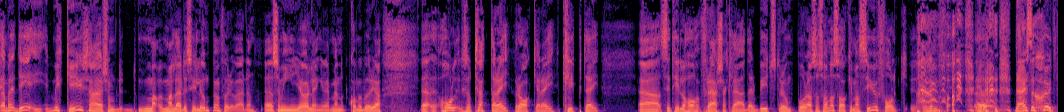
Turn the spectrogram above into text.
ja, men det, mycket är ju så här som man lärde sig i lumpen förr i världen, eh, som ingen gör längre, men kommer börja. Eh, håll, liksom, tvätta dig, raka dig, klipp dig. Uh, se till att ha fräscha kläder, byt strumpor, alltså sådana saker. Man ser ju folk. Liksom, uh, det här är så sjukt.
